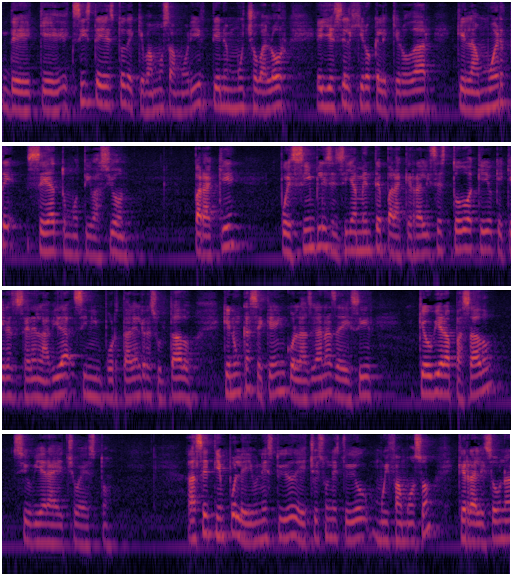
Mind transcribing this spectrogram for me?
de que existe esto de que vamos a morir tiene mucho valor y es el giro que le quiero dar, que la muerte sea tu motivación. ¿Para qué? Pues simple y sencillamente para que realices todo aquello que quieres hacer en la vida sin importar el resultado, que nunca se queden con las ganas de decir qué hubiera pasado si hubiera hecho esto. Hace tiempo leí un estudio, de hecho es un estudio muy famoso que realizó una,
